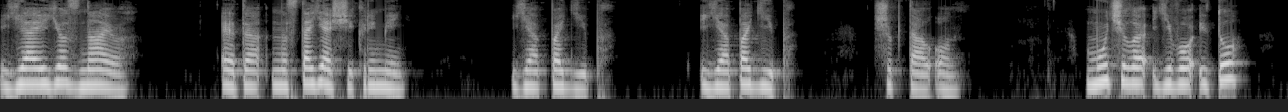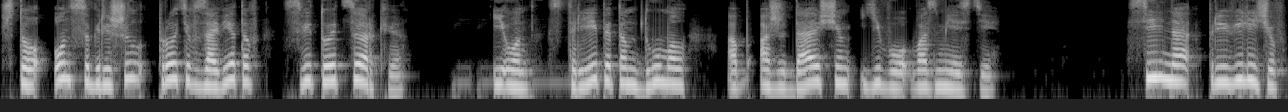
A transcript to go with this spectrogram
Я ее знаю. Это настоящий кремень. Я погиб. Я погиб, шептал он. Мучило его и то, что он согрешил против заветов Святой Церкви, и он с трепетом думал об ожидающем его возмездии. Сильно преувеличив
